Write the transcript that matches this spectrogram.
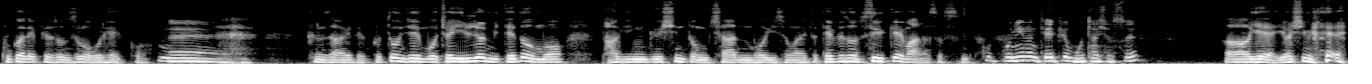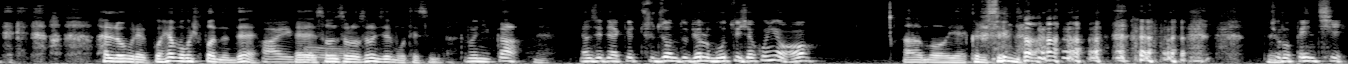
국가대표 선수를 오래 했고 네. 네. 그런 상황이 됐고 또 이제 뭐 저희 1년 밑에도 뭐 박인규, 신동찬, 뭐 이성환 또 대표 선수들이 꽤 많았었습니다. 그 본인은 대표 못 하셨어요? 어, 예, 열심히 하려고 그랬고 해보고 싶었는데 예, 선수로서는 이제 못했습니다. 그러니까 네. 연세대학교 주전도 별로 못 두셨군요. 아, 뭐, 예, 그렇습니다. 주로 벤치.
